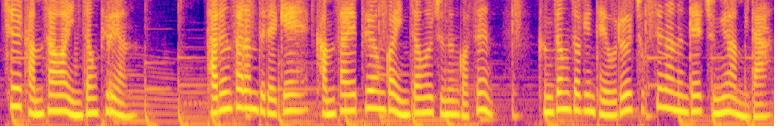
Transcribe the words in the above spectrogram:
7. 감사와 인정 표현. 다른 사람들에게 감사의 표현과 인정을 주는 것은 긍정적인 대우를 촉진하는 데 중요합니다.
